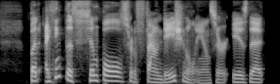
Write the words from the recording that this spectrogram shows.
But I think the simple sort of foundational answer is that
